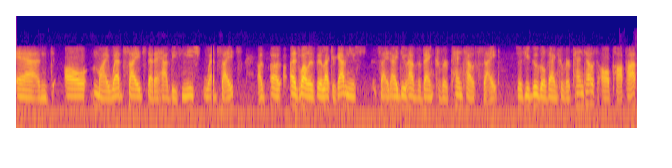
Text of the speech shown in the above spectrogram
and all my websites that I have these niche websites uh, uh, as well as the Electric Avenue site. I do have a Vancouver Penthouse site. So if you Google Vancouver Penthouse, I'll pop up.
